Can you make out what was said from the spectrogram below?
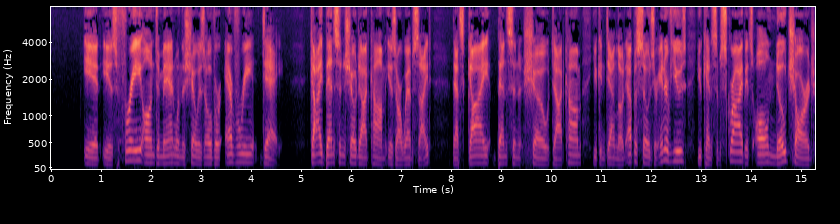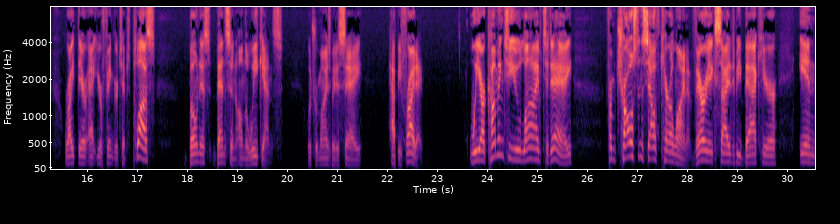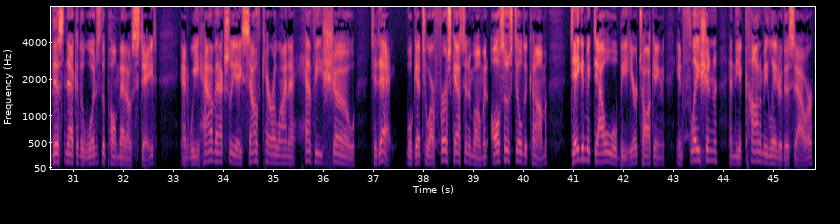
It is free on demand when the show is over every day. GuyBensonShow.com is our website. That's GuyBensonShow.com. You can download episodes or interviews. You can subscribe. It's all no charge right there at your fingertips. Plus, bonus Benson on the weekends, which reminds me to say happy Friday. We are coming to you live today from Charleston, South Carolina. Very excited to be back here in this neck of the woods, the Palmetto State. And we have actually a South Carolina heavy show today. We'll get to our first guest in a moment. Also, still to come, Dagen McDowell will be here talking inflation and the economy later this hour.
